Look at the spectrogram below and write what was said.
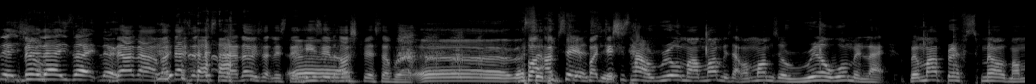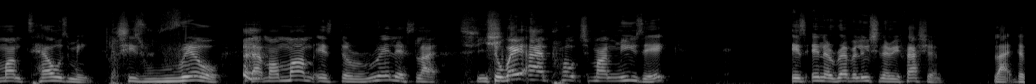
He's like, no, no. He's like, look. no, no, my dad's not listening. I know he's not listening. He's in Uh, Austria somewhere. Uh, But I'm saying, but it. this is how real my mum is. Like my mum's a real woman. Like when my breath smells, my mum tells me she's real. Like my mum is the realest. Like She- the way I approach my music is in a revolutionary fashion. Like the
